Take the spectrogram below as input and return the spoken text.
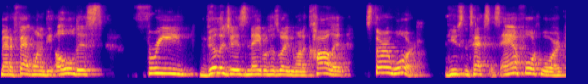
Matter of fact, one of the oldest free villages, neighborhoods, whatever you want to call it, it, is Third Ward. Houston, Texas, and Fourth Ward.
